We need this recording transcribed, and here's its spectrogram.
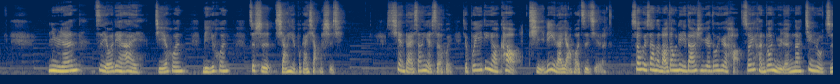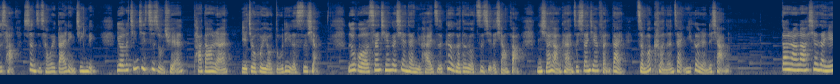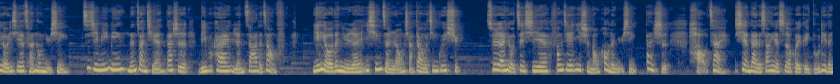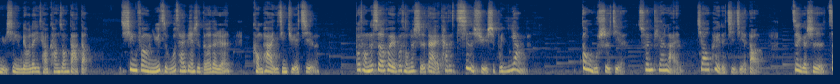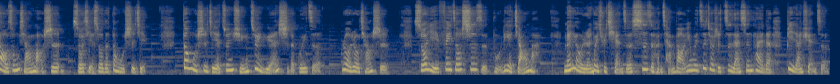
女人自由恋爱、结婚、离婚，这是想也不敢想的事情。现代商业社会就不一定要靠体力来养活自己了，社会上的劳动力当然是越多越好。所以很多女人呢进入职场，甚至成为白领、金领，有了经济自主权，她当然也就会有独立的思想。如果三千个现代女孩子个个都有自己的想法，你想想看，这三千粉黛怎么可能在一个人的下面？当然了，现在也有一些传统女性。自己明明能赚钱，但是离不开人渣的丈夫；也有的女人一心整容，想钓个金龟婿。虽然有这些封建意识浓厚的女性，但是好在现代的商业社会给独立的女性留了一条康庄大道。信奉女子无才便是德的人，恐怕已经绝迹了。不同的社会，不同的时代，它的秩序是不一样的。动物世界，春天来了。交配的季节到了，这个是赵忠祥老师所解说的动物世界。动物世界遵循最原始的规则，弱肉强食，所以非洲狮子捕猎角马，没有人会去谴责狮子很残暴，因为这就是自然生态的必然选择。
